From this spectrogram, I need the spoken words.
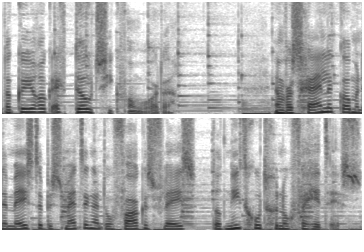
dan kun je er ook echt doodziek van worden. En waarschijnlijk komen de meeste besmettingen door varkensvlees dat niet goed genoeg verhit is.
